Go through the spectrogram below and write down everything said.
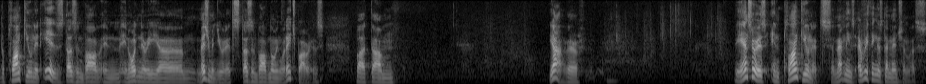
the Planck unit is does involve, in, in ordinary um, measurement units, does involve knowing what h bar is. But um, yeah. The answer is in Planck units, and that means everything is dimensionless.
